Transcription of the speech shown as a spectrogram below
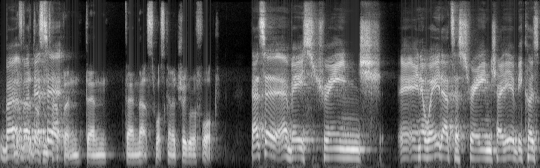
But- and if but that doesn't happen, then then that's what's going to trigger a fork. That's a, a very strange, in a way, that's a strange idea because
